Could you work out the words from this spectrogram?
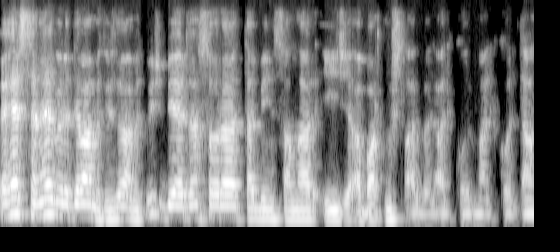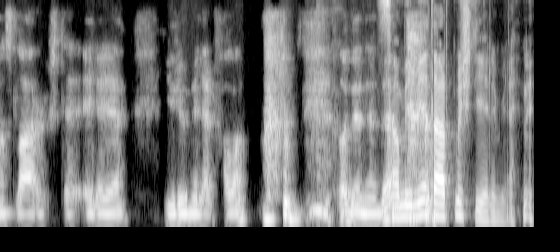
Ve her sene böyle devam etmiş, devam etmiş. Bir yerden sonra tabii insanlar iyice abartmışlar. Böyle alkol, alkol, danslar, işte el ele yürümeler falan o dönemde. Samimiyet artmış diyelim yani.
